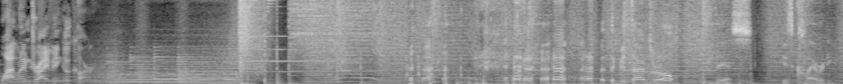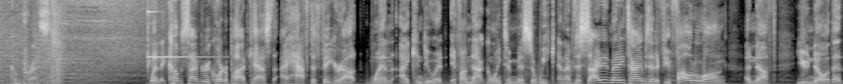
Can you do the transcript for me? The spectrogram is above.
while I'm driving a car. Let the good times roll. This is Clarity Compressed. When it comes time to record a podcast, I have to figure out when I can do it if I'm not going to miss a week. And I've decided many times, and if you followed along enough, you know that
